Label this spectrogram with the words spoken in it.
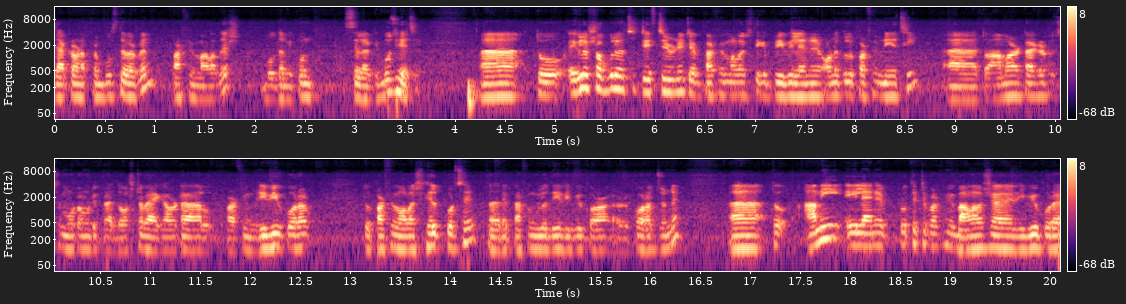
যার কারণে আপনারা বুঝতে পারবেন পারফিউম বাংলাদেশ বলতে আমি কোন সেলারকে বুঝিয়েছি। তো এগুলো সবগুলো হচ্ছে টেস্ট ইউনিট পারফিউম বাংলাদেশ থেকে প্রিভি লাইনের অনেকগুলো পারফিউম নিয়েছি। তো আমার টার্গেট হচ্ছে মোটামুটি প্রায় দশটা বা এগারোটা পারফিউম রিভিউ করার তো পারফিউম বাংলাদেশ হেল্প করছে তাদের পারফিউমগুলো দিয়ে রিভিউ করার জন্য। তো আমি এই লাইনের প্রত্যেকটা পারফিউম বাংলা ভাষায় রিভিউ করে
